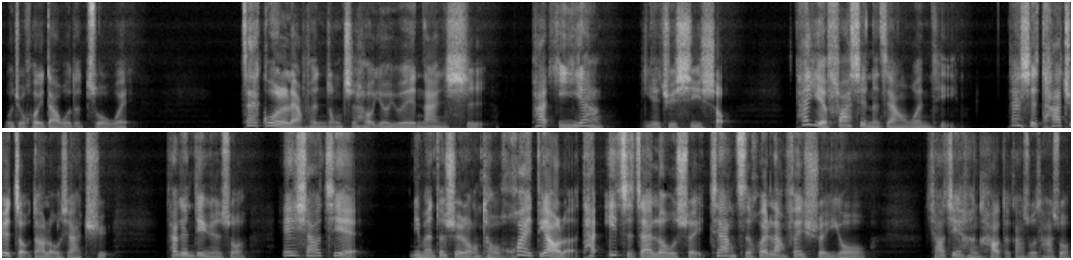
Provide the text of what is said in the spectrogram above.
我就回到我的座位。再过了两分钟之后，有一位男士，他一样也去洗手，他也发现了这样的问题，但是他却走到楼下去，他跟店员说：“诶，小姐，你们的水龙头坏掉了，它一直在漏水，这样子会浪费水哟。”小姐很好的告诉他说：“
